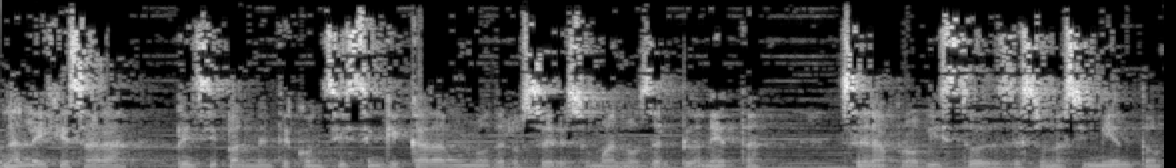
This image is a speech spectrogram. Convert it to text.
La ley GESARA principalmente consiste en que cada uno de los seres humanos del planeta será provisto desde su nacimiento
